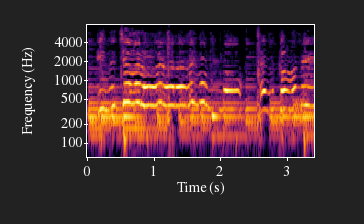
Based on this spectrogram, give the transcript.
y me echara el mundo el camino.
